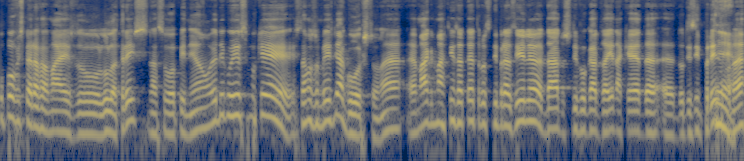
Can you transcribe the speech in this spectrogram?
O povo esperava mais do Lula 3, na sua opinião? Eu digo isso porque estamos no mês de agosto, né? É, Magno Martins até trouxe de Brasília dados divulgados aí na queda é, do desemprego, é. né?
